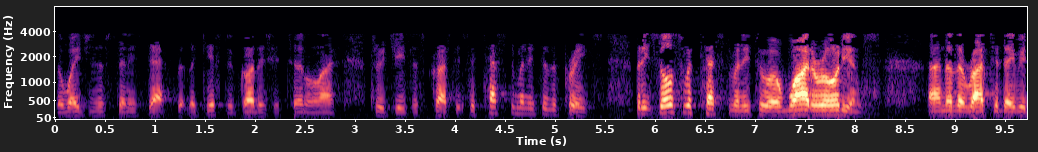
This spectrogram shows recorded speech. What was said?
The wages of sin is death, but the gift of God is eternal life through Jesus Christ. It's a testimony to the priests, but it's also a testimony to a wider audience. Another writer, David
